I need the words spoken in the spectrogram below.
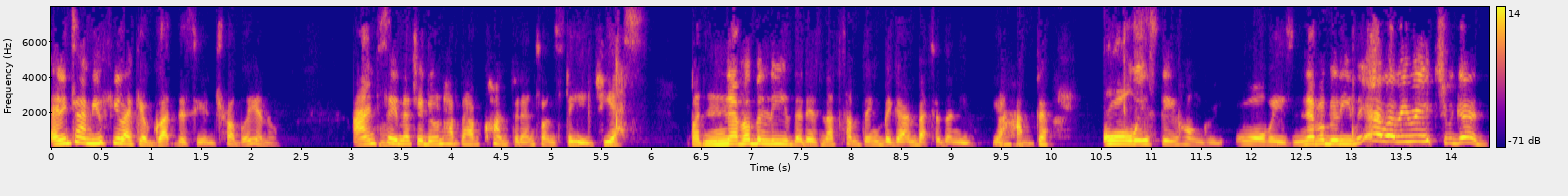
Anytime you feel like you've got this, you're in trouble, you know. I'm Hmm. saying that you don't have to have confidence on stage, yes, but never believe that there's not something bigger and better than you. You have to always stay hungry, always. Never believe, yeah, well, we rich, we're good.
